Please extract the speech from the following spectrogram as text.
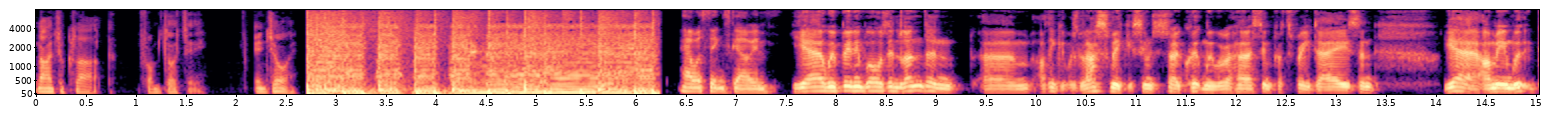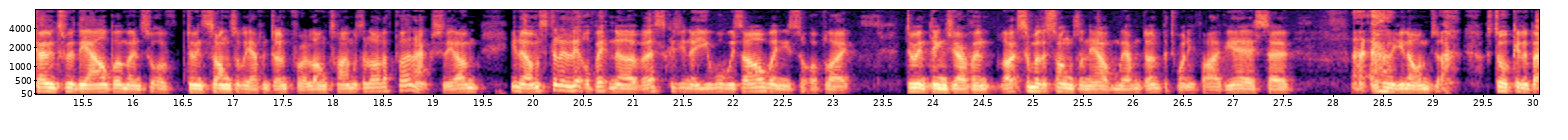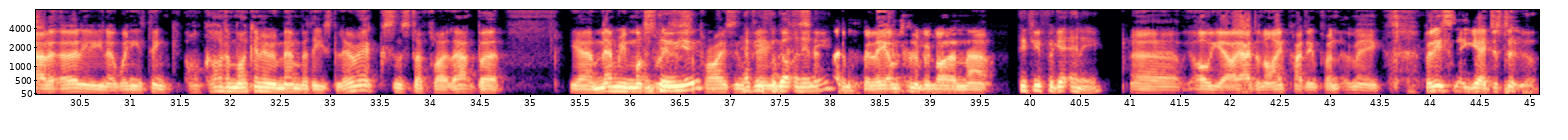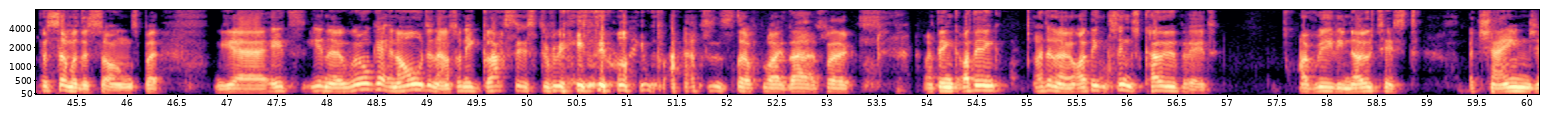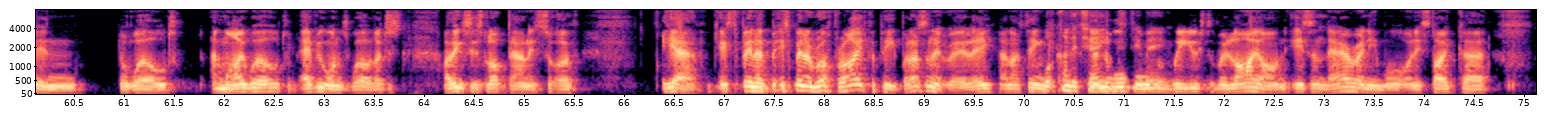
Nigel Clark from Dodgy. Enjoy. How are things going? Yeah, we've been in. Well, I was in London. Um, I think it was last week. It seems so quick. We were rehearsing for three days, and yeah, I mean, we're going through the album and sort of doing songs that we haven't done for a long time was a lot of fun. Actually, I'm, you know, I'm still a little bit nervous because you know you always are when you sort of like doing things you haven't like some of the songs on the album we haven't done for 25 years. So, you know, I'm I was talking about it earlier. You know, when you think, oh God, am I going to remember these lyrics and stuff like that? But yeah, memory muscle is you? a surprising thing. Have you forgotten any? Hopefully, I'm just going to rely on that. Did you forget any? Uh, oh yeah, I had an iPad in front of me, but it's yeah, just to, for some of the songs. But yeah, it's you know we're all getting older now, so I need glasses to read the iPads and stuff like that. So I think I think I don't know. I think since COVID, I've really noticed a change in the world and my world, everyone's world. I just I think since lockdown, it's sort of yeah, it's been a it's been a rough ride for people, hasn't it? Really, and I think What kind of change do you mean? we used to rely on isn't there anymore, and it's like uh,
